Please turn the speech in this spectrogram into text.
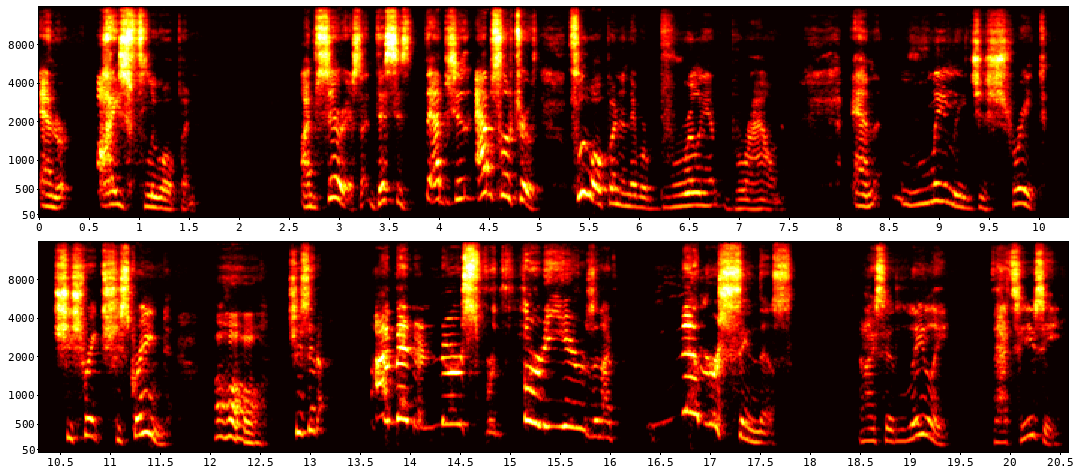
and her eyes flew open. I'm serious. This is absolute, absolute truth. Flew open, and they were brilliant brown. And Lily just shrieked. She shrieked. She screamed. Oh, She said, I've been a nurse for 30 years and I've never seen this. And I said, Lily, that's easy.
